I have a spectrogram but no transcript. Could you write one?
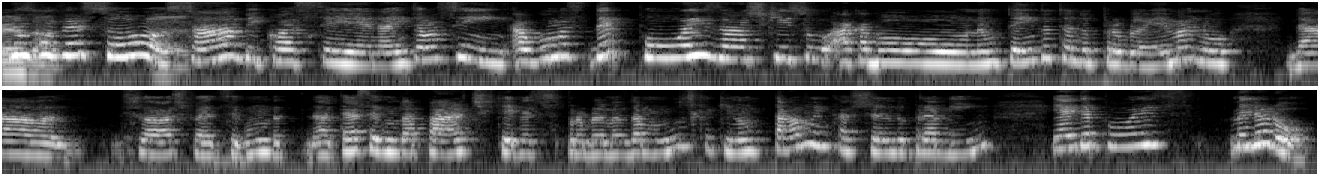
não pesado. conversou, É. sabe, com a cena. Então, assim, algumas. Depois, eu acho que isso acabou não tendo tanto problema no. Da. Isso eu acho que foi a segunda. Até a segunda parte que teve esses problemas da música que não estavam encaixando pra mim. E aí depois melhorou.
